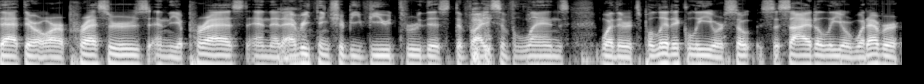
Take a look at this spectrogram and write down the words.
that there are oppressors and the oppressed, and that everything should be viewed through this divisive lens, whether it's politically or so societally or whatever.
